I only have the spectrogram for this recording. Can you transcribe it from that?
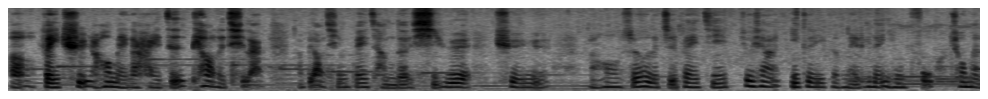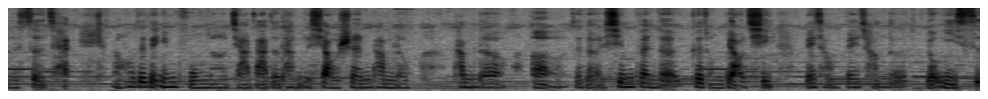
呃飞去，然后每个孩子跳了起来，那表情非常的喜悦雀跃，然后所有的纸飞机就像一个一个美丽的音符，充满了色彩，然后这个音符呢夹杂着他们的笑声，他们的他们的呃这个兴奋的各种表情。非常非常的有意思。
